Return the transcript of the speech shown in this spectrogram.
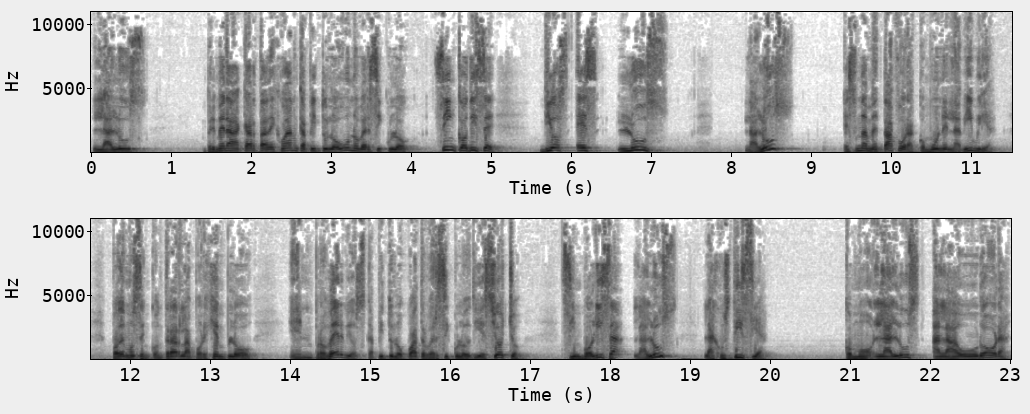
la luz? Primera carta de Juan, capítulo 1, versículo 5 dice, Dios es luz. La luz es una metáfora común en la Biblia. Podemos encontrarla, por ejemplo, en Proverbios, capítulo 4, versículo 18. Simboliza la luz, la justicia, como la luz a la aurora.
